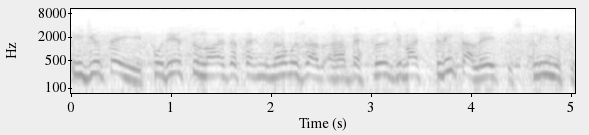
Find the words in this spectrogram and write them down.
e de UTI. Por isso, nós determinamos a abertura de de mais 30 leitos clínicos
